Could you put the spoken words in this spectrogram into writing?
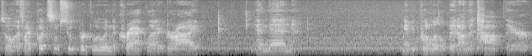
So if I put some super glue in the crack, let it dry, and then maybe put a little bit on the top there,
